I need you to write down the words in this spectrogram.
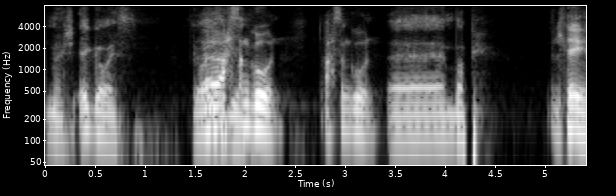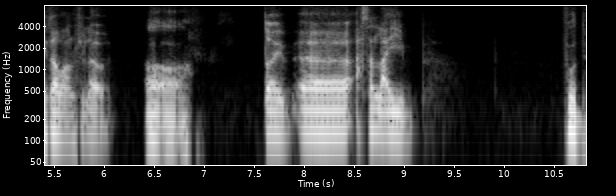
ماشي. إيه الجوائز؟ جوائز آه. أحسن جون. أحسن جون. آه مبابي. التاني طبعا مش الأول. آه آه آه. طيب آه أحسن لعيب. فودن.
